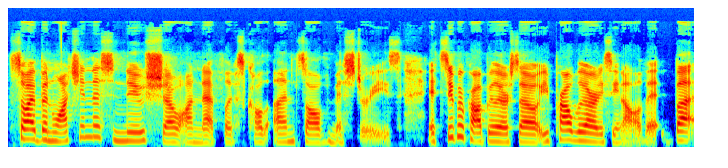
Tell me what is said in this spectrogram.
So I've been watching this new show on Netflix called Unsolved Mysteries. It's super popular, so you've probably already seen all of it, but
